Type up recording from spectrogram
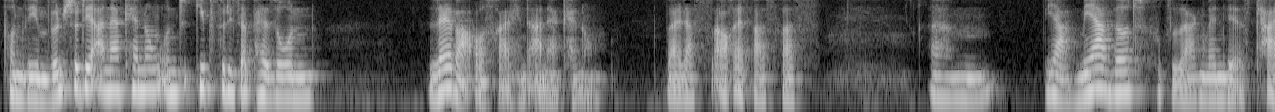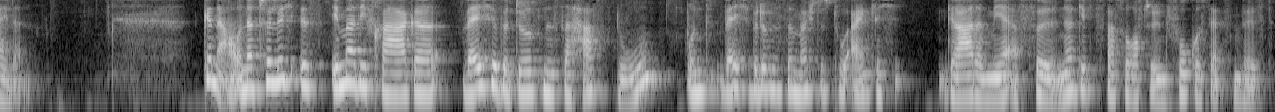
von wem wünschst du dir Anerkennung und gibst du dieser Person selber ausreichend Anerkennung? Weil das ist auch etwas, was ähm, ja mehr wird sozusagen, wenn wir es teilen. Genau, und natürlich ist immer die Frage, welche Bedürfnisse hast du und welche Bedürfnisse möchtest du eigentlich gerade mehr erfüllen? Ne? Gibt es was, worauf du den Fokus setzen willst?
